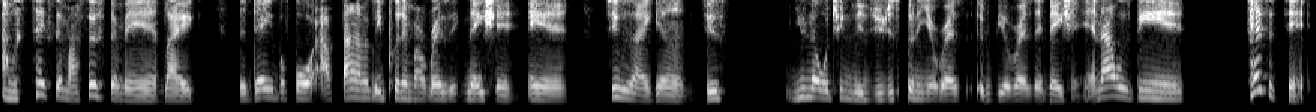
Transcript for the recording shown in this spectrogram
I was texting my sister, man, like the day before I finally put in my resignation, and she was like, "Young, just you know what you need to do. Just put in your res your resignation." And I was being hesitant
